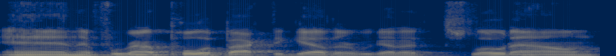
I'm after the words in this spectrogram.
And if we're going to pull it back together, we got to slow down,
